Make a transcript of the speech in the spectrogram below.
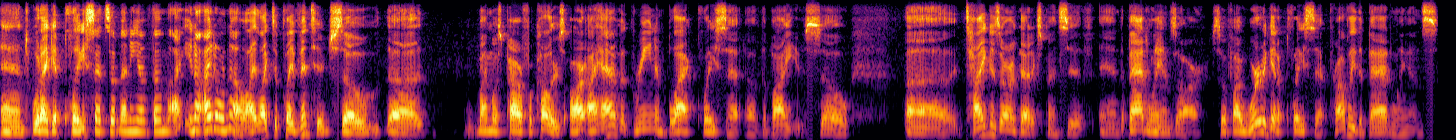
And would I get play sets of any of them? I, you know, I don't know. I like to play vintage, so uh, my most powerful colors are. I have a green and black play set of the Bayous, so uh, Taigas aren't that expensive, and the Badlands are. So if I were to get a play set, probably the Badlands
